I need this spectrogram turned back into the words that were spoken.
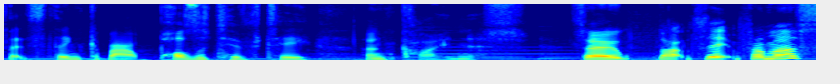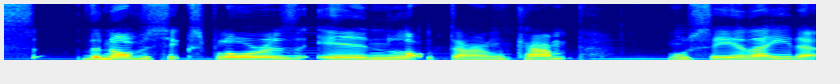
Let's think about positivity and kindness. So that's it from us, the Novice Explorers in lockdown camp. We'll see you later.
